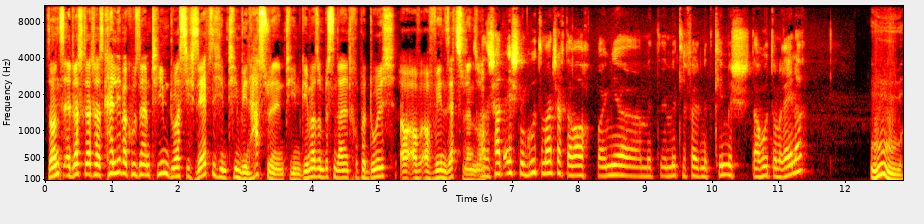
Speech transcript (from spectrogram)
Sonst, äh, du hast gesagt, du hast kein Leverkusen im Team, du hast dich selbst nicht im Team. Wen hast du denn im Team? Geh mal so ein bisschen deine Truppe durch. Auf, auf, wen setzt du denn so? Also ich hatte echt eine gute Mannschaft, aber auch bei mir mit im Mittelfeld mit Kimmich, Dahut und Reina. uh,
